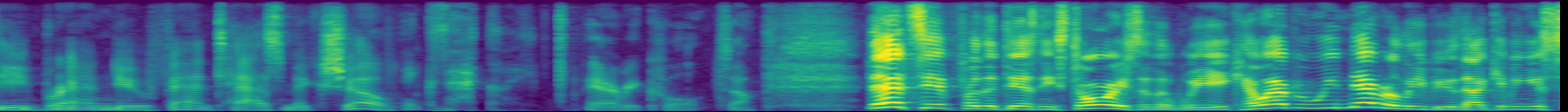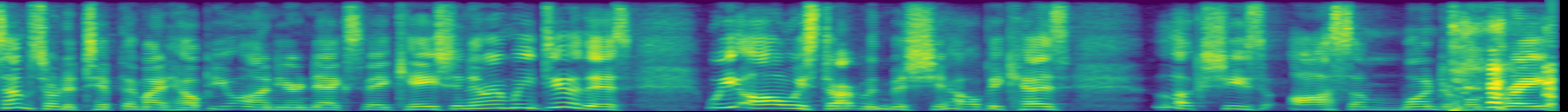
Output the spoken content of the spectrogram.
the brand new Fantasmic show. Exactly. Very cool. So that's it for the Disney stories of the week. However, we never leave you without giving you some sort of tip that might help you on your next vacation. And when we do this, we always start with Michelle because look, she's awesome, wonderful, great.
